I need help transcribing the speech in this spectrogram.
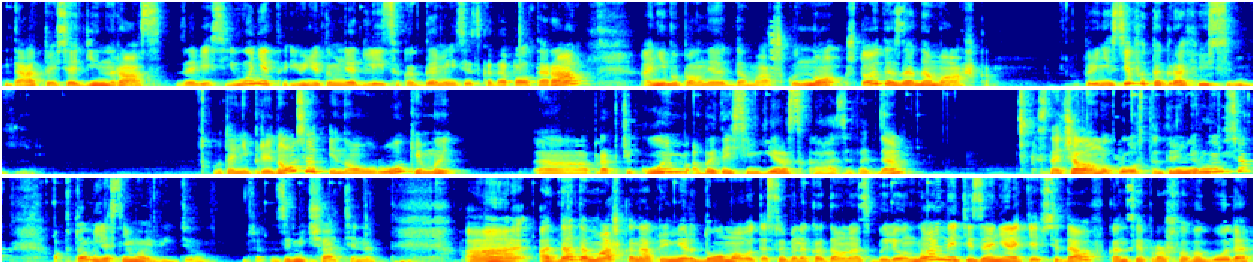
да, то есть один раз за весь юнит, юнит у меня длится когда месяц, когда полтора, они выполняют домашку. Но что это за домашка? Принести фотографию семьи. Вот они приносят, и на уроке мы э, практикуем об этой семье рассказывать, да. Сначала мы просто тренируемся, а потом я снимаю видео. Замечательно. А, одна домашка, например, дома, вот особенно когда у нас были онлайн эти занятия, всегда в конце прошлого года,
